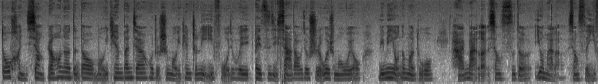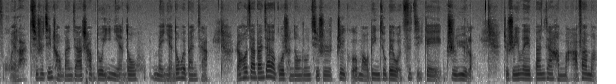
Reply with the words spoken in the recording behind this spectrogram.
都很像，然后呢，等到某一天搬家，或者是某一天整理衣服，我就会被自己吓到，就是为什么我有明明有那么多，还买了相似的，又买了相似的衣服回来。其实经常搬家，差不多一年都每年都会搬家，然后在搬家的过程当中，其实这个毛病就被我自己给治愈了，就是因为搬家很麻烦嘛。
